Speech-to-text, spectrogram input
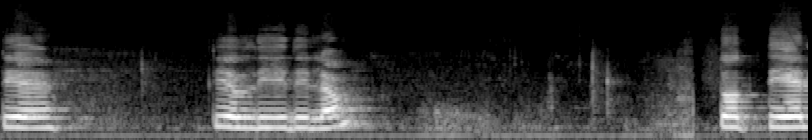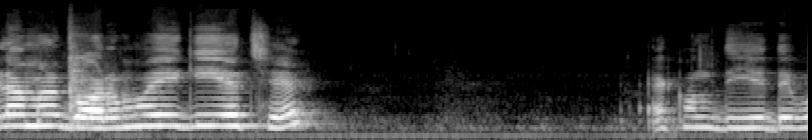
তে- তেল দিয়ে দিলাম। তো তেল আমার গরম হয়ে গিয়েছে। এখন দিয়ে দেব।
